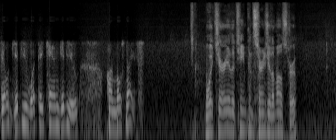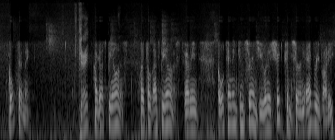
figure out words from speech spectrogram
they'll give you what they can give you on most nights. Which area of the team concerns you the most, Drew? Goaltending. Okay. I got to be honest. Let's, let's be honest. I mean, goaltending concerns you, and it should concern everybody.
